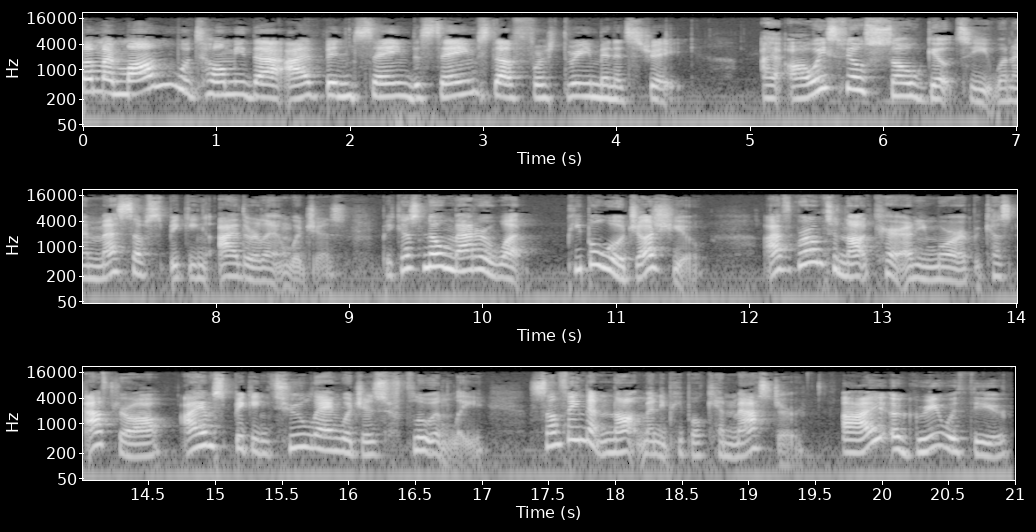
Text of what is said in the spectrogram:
But my mom would tell me that I've been saying the same stuff for three minutes straight. I always feel so guilty when I mess up speaking either languages because no matter what, people will judge you. I've grown to not care anymore because, after all, I am speaking two languages fluently, something that not many people can master. I agree with you.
